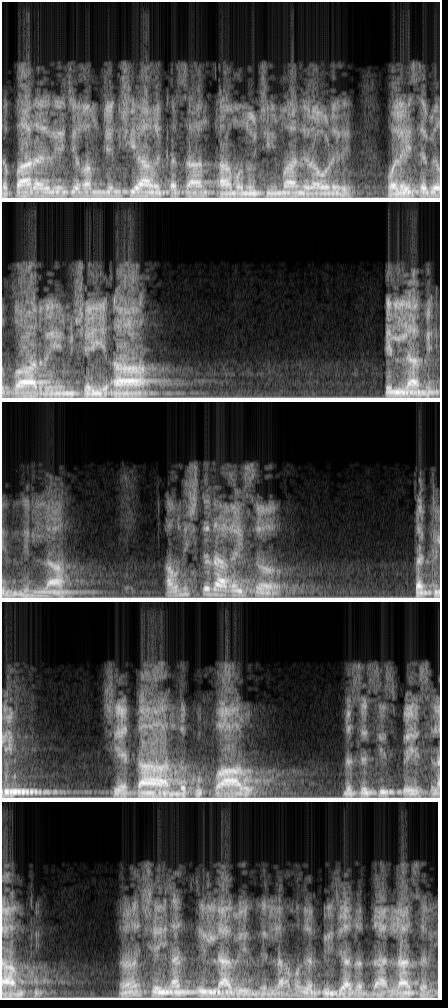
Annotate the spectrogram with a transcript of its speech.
د پاره دې چې غم جن شي هغه کسان امنو چې ایمان راوړي دي وليس بالضارهم شيئا الا باذن الله او نشته دا غي سو تکلیف شیطان د کفارو د سسیس په اسلام کې شيئا الا باذن الله مگر په اجازه د الله سره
